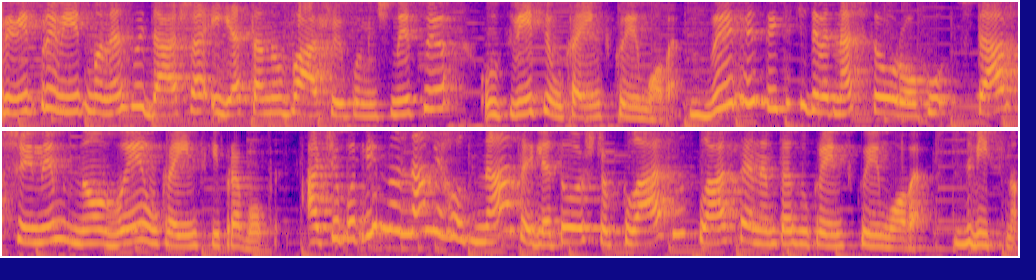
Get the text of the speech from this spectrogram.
Привіт-привіт! Мене звуть Даша, і я стану вашою помічницею у світі української мови. З 2019 року став чинним новий український правопис. А чи потрібно нам його знати для того, щоб класно скласти НМТ з української мови? Звісно,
